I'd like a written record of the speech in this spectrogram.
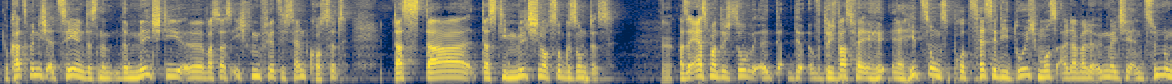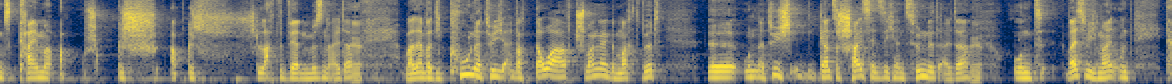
du kannst mir nicht erzählen, dass eine, eine Milch, die, äh, was weiß ich, 45 Cent kostet, dass da, dass die Milch noch so gesund ist. Also erstmal durch so, äh, durch was für Er- Erhitzungsprozesse die durch muss, Alter, weil da irgendwelche Entzündungskeime abgesch abgeschlachtet werden müssen, Alter. Weil einfach die Kuh natürlich einfach dauerhaft schwanger gemacht wird äh, und natürlich die ganze Scheiße sich entzündet, Alter. Und weißt du, wie ich meine? Und da,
